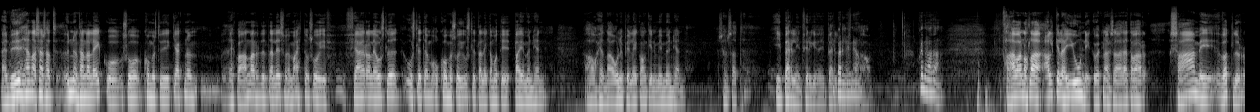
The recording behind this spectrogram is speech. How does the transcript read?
en við hérna unnum þennan leik og svo komust við gegnum eitthvað annar lið sem við mættum svo í fjæralega úrslitum og komum svo í úrslitalega moti bæja munn hér á hérna olimpíuleikvanginum í munn hér sem sagt í Berlín fyrir ekki, í Berlín, já. Já. Hvernig var það? það var náttúrulega algjörlega uník vegna þess að þetta var sami völlur,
